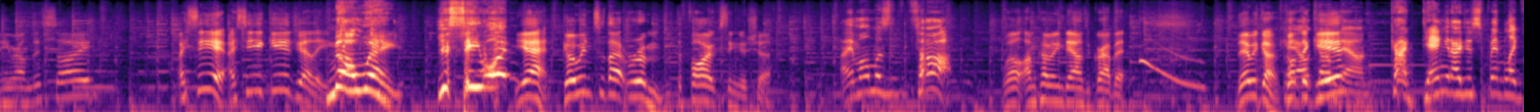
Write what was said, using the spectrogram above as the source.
Any around this side? I see it. I see a gear jelly. No way! You see one? Yeah, go into that room with the fire extinguisher. I'm almost at the top. Well, I'm coming down to grab it. There we go. Okay, Got I'll come gear. down. God dang it! I just spent like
